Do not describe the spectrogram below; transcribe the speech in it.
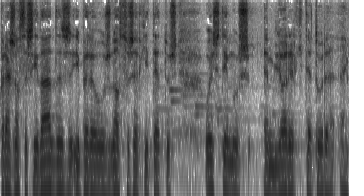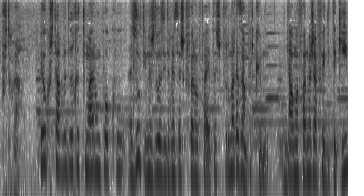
para as nossas cidades e para os nossos arquitetos, hoje temos a melhor arquitetura em Portugal. Eu gostava de retomar um pouco as últimas duas intervenções que foram feitas por uma razão, porque de alguma forma já foi dito aqui,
